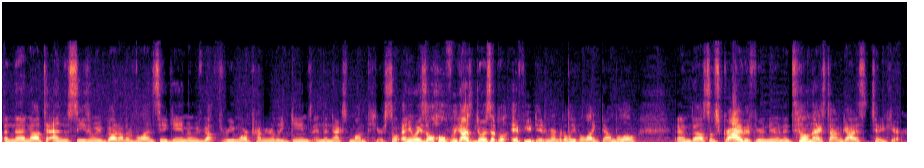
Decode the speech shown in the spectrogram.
And then uh, to end the season, we've got another Valencia game, and we've got three more Premier League games in the next month here. So anyways, uh, hopefully you guys enjoyed this episode. If you did, remember to leave a like down below. And uh, subscribe if you're new. And until next time, guys, take care.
